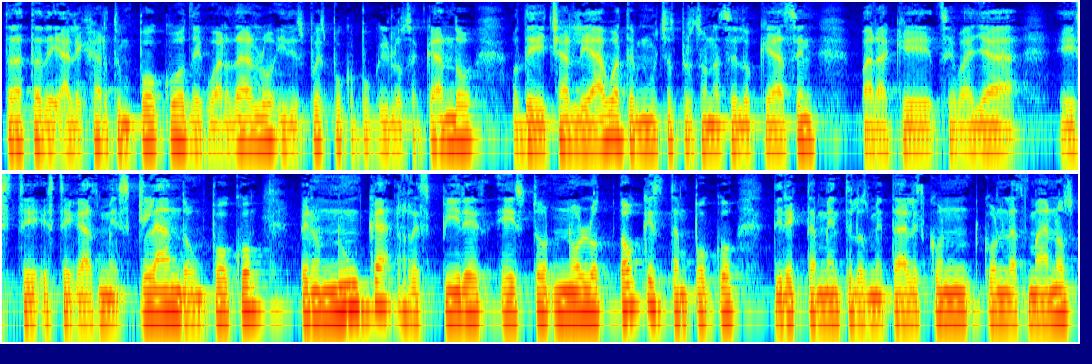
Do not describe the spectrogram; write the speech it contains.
trata de alejarte un poco, de guardarlo y después poco a poco irlo sacando, o de echarle agua, también muchas personas es lo que hacen para que se vaya este, este gas mezclando un poco, pero nunca respires esto, no lo toques tampoco directamente los metales con, con las manos,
